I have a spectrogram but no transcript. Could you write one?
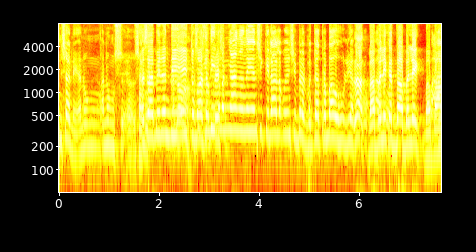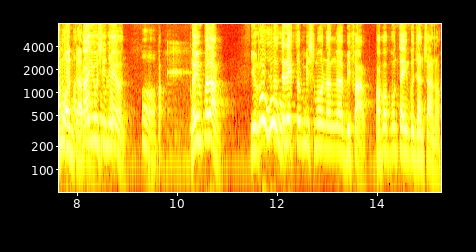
Insan eh. Anong anong uh, Ang sagot? sabi ng DA, Kasi tumasa hindi pres... naman nga nga ngayon si kilala ko yung si Brad. Magtatrabaho huli. yan. Brad, Pero Babalik at babalik. Babangon Paano ka. pa- Ayusin niya yun. Oo. Pa- ngayon pa lang, yung Oo. director mismo ng uh, BIFAR, papapuntahin ko dyan sa ano?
